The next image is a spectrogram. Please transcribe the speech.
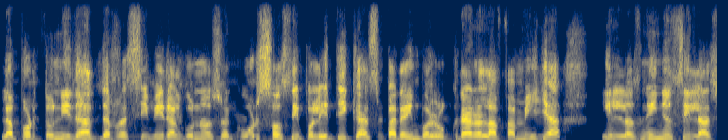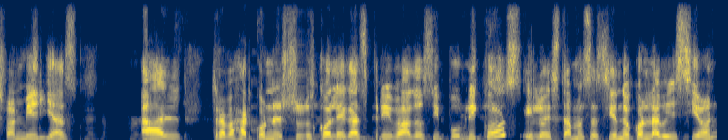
la oportunidad de recibir algunos recursos y políticas para involucrar a la familia y los niños y las familias al trabajar con nuestros colegas privados y públicos y lo estamos haciendo con la visión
